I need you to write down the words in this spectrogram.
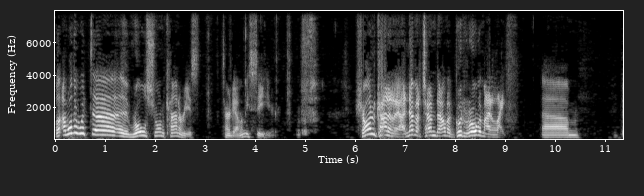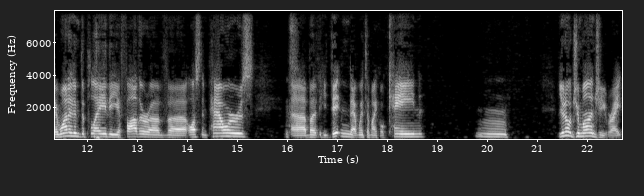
Well, I wonder what uh, role Sean Connery has turned down. Let me see here. Sean Connery, I never turned down a good role in my life. Um, they wanted him to play the father of uh, Austin Powers, uh, but he didn't. That went to Michael Caine. Hmm. You know Jumanji, right?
